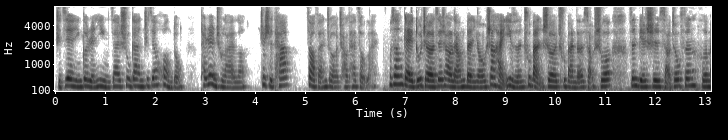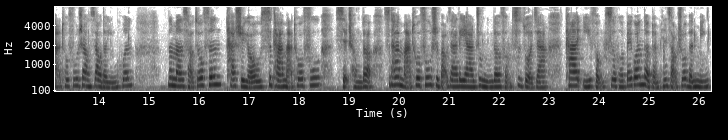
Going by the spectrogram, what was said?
只见一个人影在树干之间晃动。他认出来了，这是他。造反者朝他走来。我想给读者介绍两本由上海译文出版社出版的小说，分别是《小纠纷》和马托夫上校的《银婚》。那么，《小纠纷》它是由斯塔马托夫写成的。斯塔马托夫是保加利亚著名的讽刺作家，他以讽刺和悲观的短篇小说闻名。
